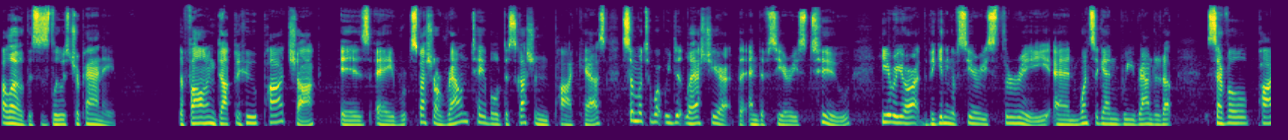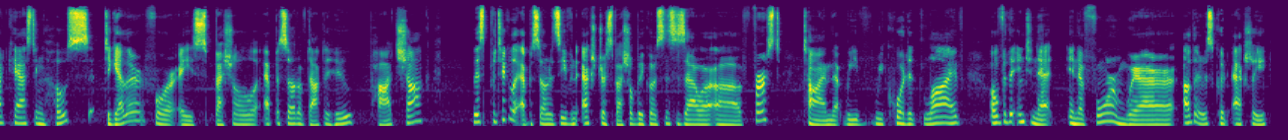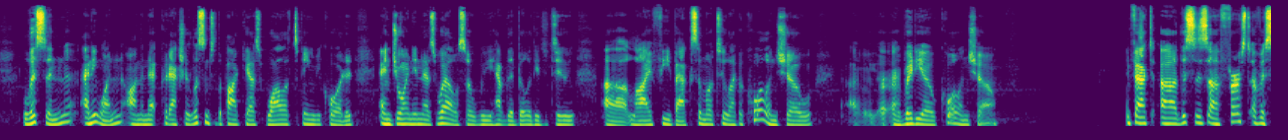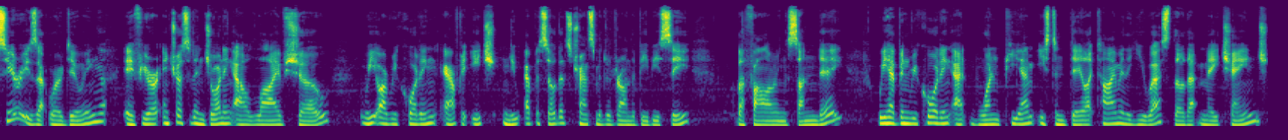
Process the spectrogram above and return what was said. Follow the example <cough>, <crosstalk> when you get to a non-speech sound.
Hello, this is Louis Trapani. The following Doctor Who Podshock is a special roundtable discussion podcast similar to what we did last year at the end of Series 2. Here we are at the beginning of Series 3, and once again, we rounded up several podcasting hosts together for a special episode of Doctor Who Podshock. This particular episode is even extra special because this is our uh, first time that we've recorded live over the internet in a forum where others could actually listen, anyone on the net could actually listen to the podcast while it's being recorded and join in as well. So we have the ability to do uh, live feedback similar to like a call in show, uh, a radio call in show. In fact, uh, this is a first of a series that we're doing. If you're interested in joining our live show, we are recording after each new episode that's transmitted on the BBC the following Sunday. We have been recording at 1 p.m. Eastern Daylight Time in the US, though that may change.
